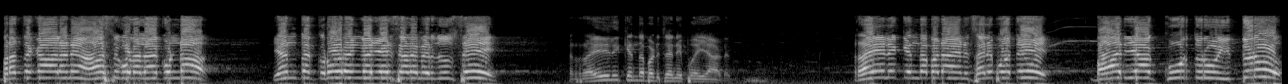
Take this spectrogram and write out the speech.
బ్రతకాలనే ఆశ కూడా లేకుండా ఎంత క్రూరంగా చేశాడో మీరు చూస్తే రైలు కింద పడి చనిపోయాడు. రైలు కింద పడి ఆయన చనిపోతే భార్య కూతురు ఇద్దరు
